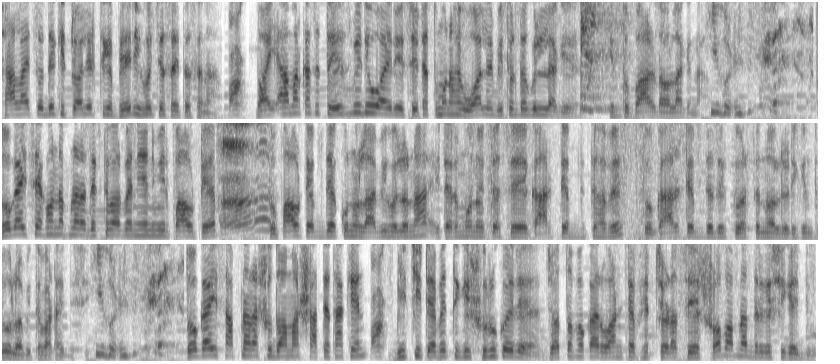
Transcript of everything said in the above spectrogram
শালায় তো দেখি টয়লেট থেকে বেরি হইতে চাইতেছে না। ভাই, আমার কাছে তো এসবিডি ওয়াই রয়েছে, এটা তো মনে হয় ওয়ালের ভিতর দিয়ে গুলি লাগে। কিন্তু বালটাও লাগে না। তো গাইছে এখন আপনারা দেখতে পারবেন এনিমির পাও টেপ তো পাও টেপ দিয়ে কোনো লাভই হলো না। এটার মনে হইতেছে গার টেপ দিতে হবে। তো গার টেপ দিয়ে দেখতে পাচ্ছেন অলরেডি কিন্তু লবিতে পাঠাই দিছি। তো গাইস আপনারা শুধু আমার সাথে থাকেন। বিচি ট্যাবের থেকে শুরু করে যত প্রকার ওয়ান ট্যাপ হেডশট আছে সব আপনাদেরকে শিখাই দিব।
